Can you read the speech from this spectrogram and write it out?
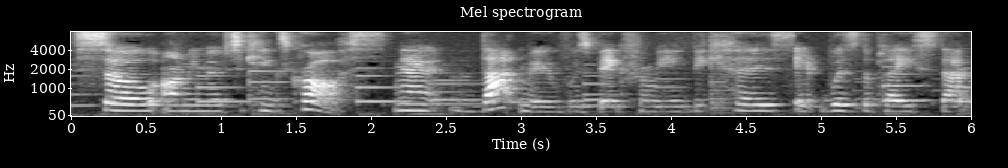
So on we moved to King's Cross. Now that move was big for me because it was the place that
